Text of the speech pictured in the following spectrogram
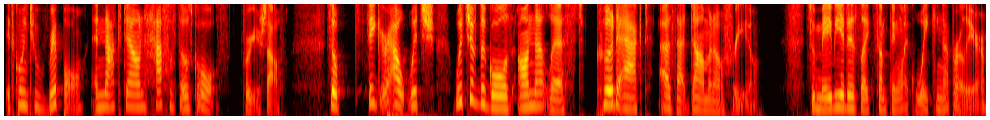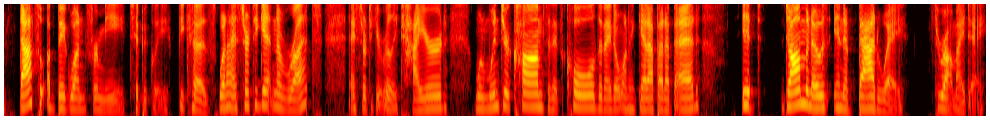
it's going to ripple and knock down half of those goals for yourself. So figure out which which of the goals on that list could act as that domino for you. So maybe it is like something like waking up earlier. That's a big one for me typically because when I start to get in a rut and I start to get really tired, when winter comes and it's cold and I don't want to get up out of bed, it dominoes in a bad way throughout my day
